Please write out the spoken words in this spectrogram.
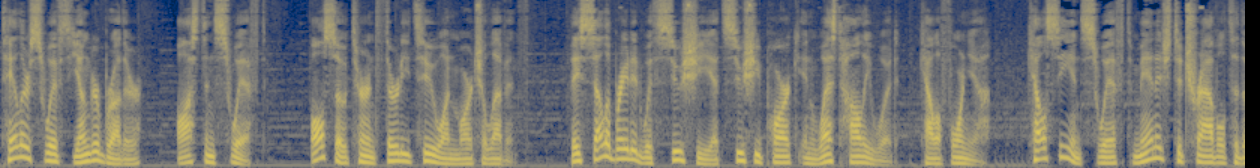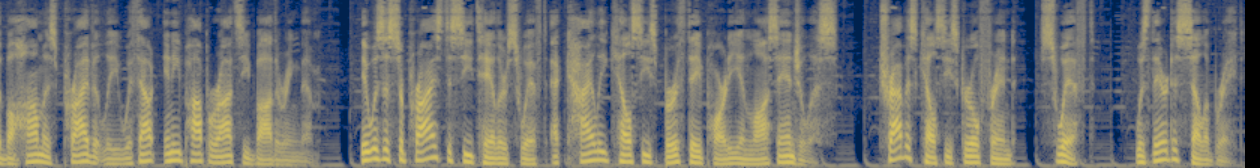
Taylor Swift's younger brother, Austin Swift, also turned 32 on March 11th. They celebrated with sushi at Sushi Park in West Hollywood, California. Kelce and Swift managed to travel to the Bahamas privately without any paparazzi bothering them. It was a surprise to see Taylor Swift at Kylie Kelce's birthday party in Los Angeles. Travis Kelce's girlfriend, Swift, was there to celebrate.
